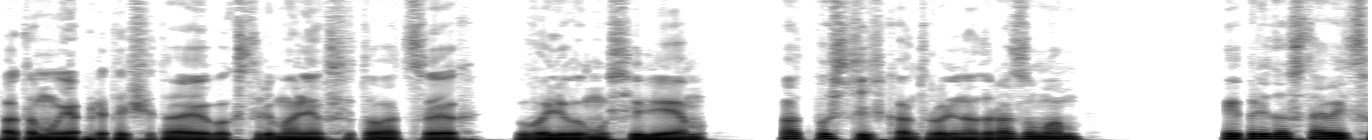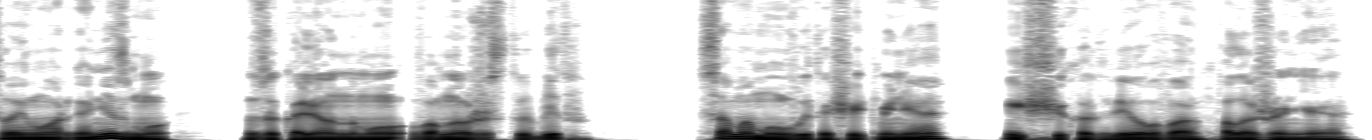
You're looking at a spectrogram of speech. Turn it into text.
Потому я предпочитаю в экстремальных ситуациях волевым усилием отпустить контроль над разумом и предоставить своему организму, закаленному во множестве битв, самому вытащить меня из щекотливого положения.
